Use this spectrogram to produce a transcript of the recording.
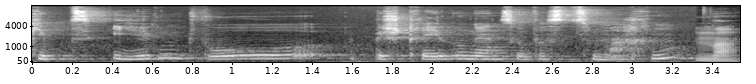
Gibt es irgendwo Bestrebungen, sowas zu machen? Nein,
